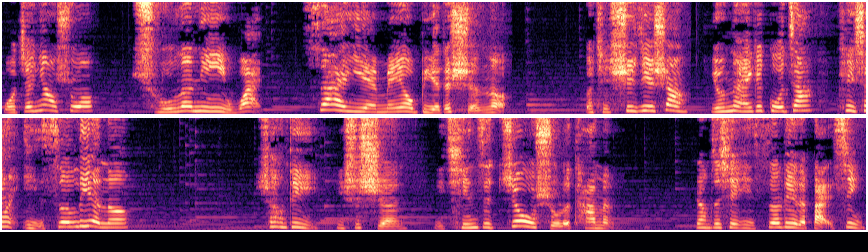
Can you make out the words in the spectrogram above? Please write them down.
我真要说，除了你以外，再也没有别的神了。而且世界上有哪一个国家可以像以色列呢？上帝，你是神，你亲自救赎了他们，让这些以色列的百姓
